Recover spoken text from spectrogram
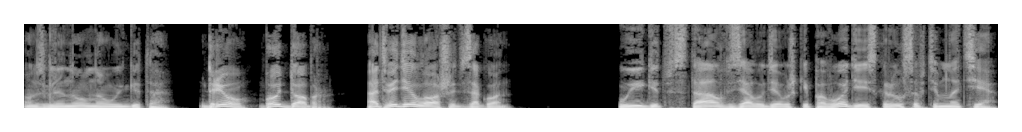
Он взглянул на Уигета. «Дрю, будь добр, отведи лошадь в загон». Уигет встал, взял у девушки поводья и скрылся в темноте.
